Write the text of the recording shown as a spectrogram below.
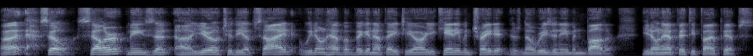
All right, so seller means that uh, euro to the upside. We don't have a big enough ATR. You can't even trade it. There's no reason to even bother. You don't have 55 pips.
